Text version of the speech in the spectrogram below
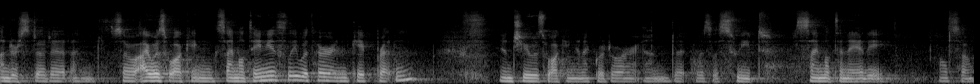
understood it. And so I was walking simultaneously with her in Cape Breton, and she was walking in Ecuador, and it was a sweet simultaneity also.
